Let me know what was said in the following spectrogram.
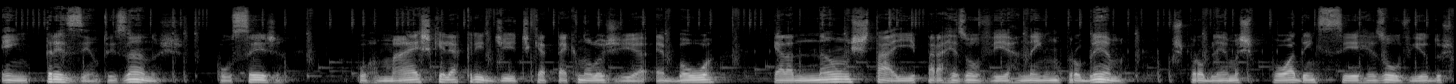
em 300 anos. Ou seja, por mais que ele acredite que a tecnologia é boa, ela não está aí para resolver nenhum problema. Os problemas podem ser resolvidos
